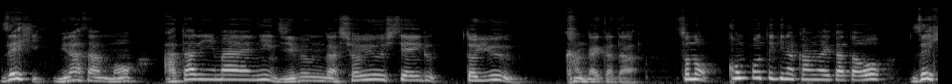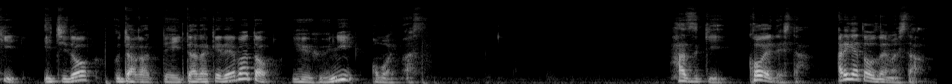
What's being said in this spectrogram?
是非皆さんも当たり前に自分が所有しているという考え方その根本的な考え方を是非一度疑っていただければというふうに思います。葉月声でした。ありがとうございました。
